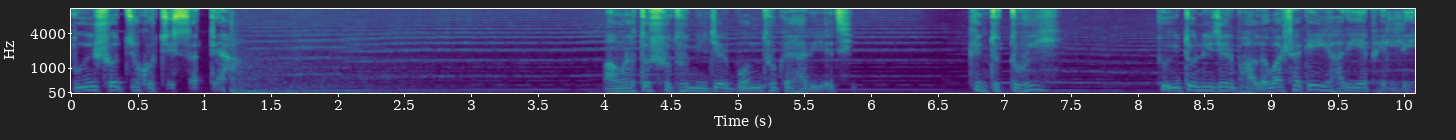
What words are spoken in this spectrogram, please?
তুই সহ্য করছিস, সত্যা। আমরা তো শুধু নিজের বন্ধুকে হারিয়েছি। কিন্তু তুই তুই তো নিজের ভালোবাসাকেই হারিয়ে ফেললি।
